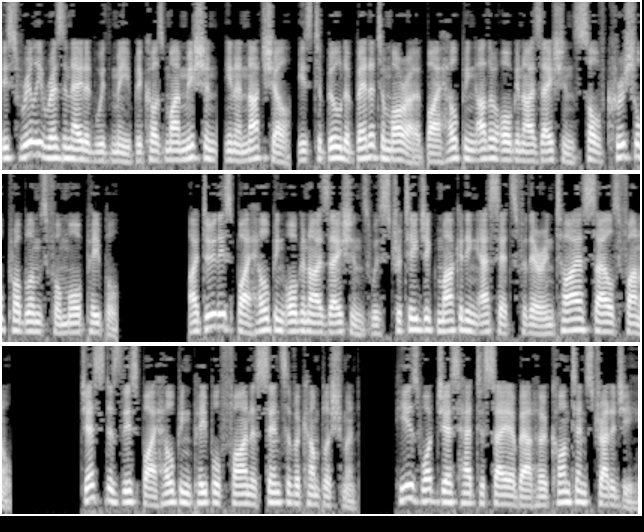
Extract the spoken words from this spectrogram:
This really resonated with me because my mission, in a nutshell, is to build a better tomorrow by helping other organizations solve crucial problems for more people. I do this by helping organizations with strategic marketing assets for their entire sales funnel. Jess does this by helping people find a sense of accomplishment. Here's what Jess had to say about her content strategy.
